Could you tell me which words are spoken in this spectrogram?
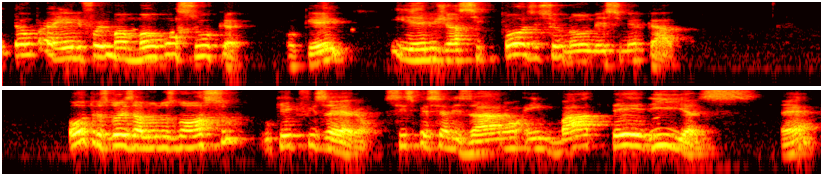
Então, para ele foi mamão com açúcar, ok? E ele já se posicionou nesse mercado. Outros dois alunos nossos, o que que fizeram? Se especializaram em baterias, né?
